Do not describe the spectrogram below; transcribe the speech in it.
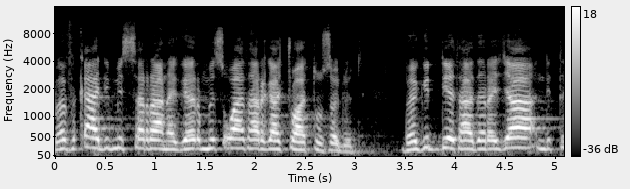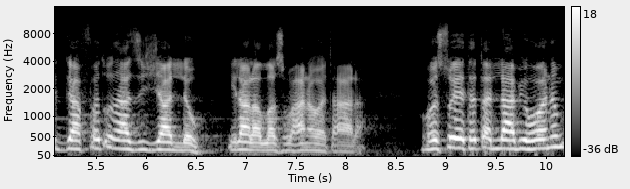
በፍቃድ የሚሰራ ነገር ምጽዋት አድርጋችሁ አትውሰዱት። በግዴታ ደረጃ እንድትጋፈጡት አዝዣለሁ ይላል አላ ስብን ወተላ ወሶ የተጠላ ቢሆንም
